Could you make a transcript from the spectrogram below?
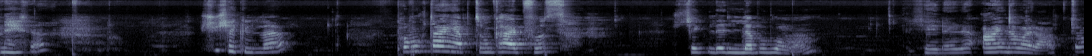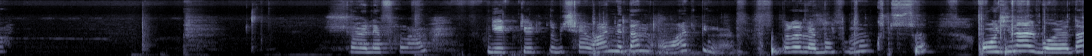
Neyse. Şu şekilde Pamuktan yaptım karpuz. Şu şekilde lavabomun şeyleri. Ayna var altta. Şöyle falan. yırt yırtlı bir şey var. Neden o var bilmiyorum. Burada Labubu'nun kutusu. Orijinal bu arada.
